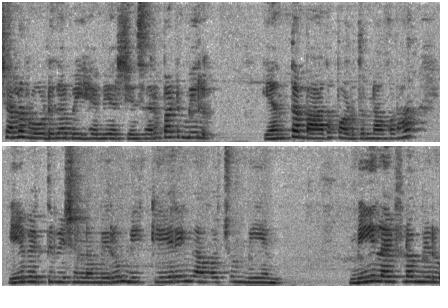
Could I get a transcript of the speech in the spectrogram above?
చాలా రూడ్గా బిహేవియర్ చేశారు. బట్ మీరు ఎంత బాధపడుతున్నా కూడా ఏ వ్యక్తి విషయంలో మీరు మీ కేరింగ్ అవ్వచ్చు మీ మీ లైఫ్లో మీరు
